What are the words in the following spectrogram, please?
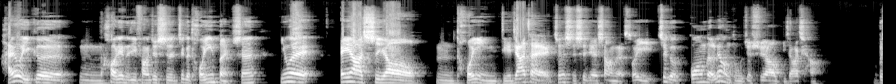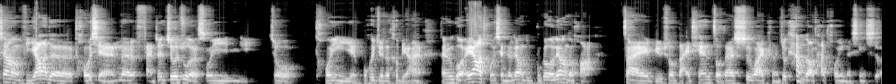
还有一个嗯耗电的地方就是这个投影本身，因为 AR 是要嗯投影叠加在真实世界上的，所以这个光的亮度就需要比较强，不像 VR 的头显，那反正遮住了，所以你就投影也不会觉得特别暗。但如果 AR 头显的亮度不够亮的话，在比如说白天走在室外，可能就看不到它投影的信息了，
